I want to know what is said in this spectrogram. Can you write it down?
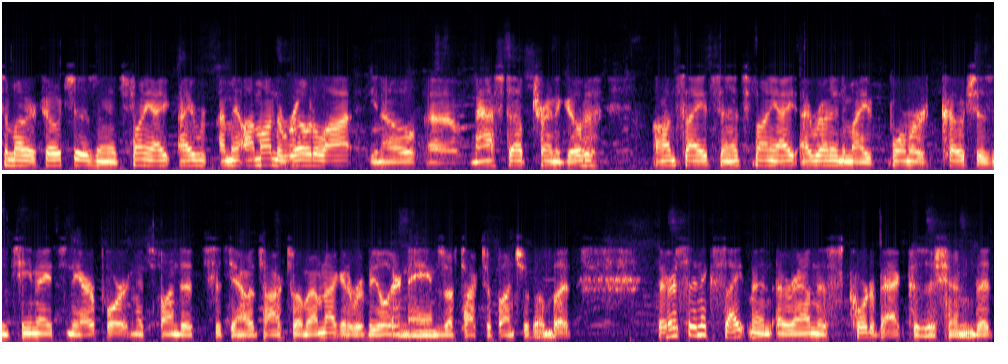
some other coaches, and it's funny. I, I I mean, I'm on the road a lot. You know, uh, masked up, trying to go to on sites, and it's funny. I, I run into my former coaches and teammates in the airport, and it's fun to sit down and talk to them. I'm not going to reveal their names. I've talked to a bunch of them, but there's an excitement around this quarterback position that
